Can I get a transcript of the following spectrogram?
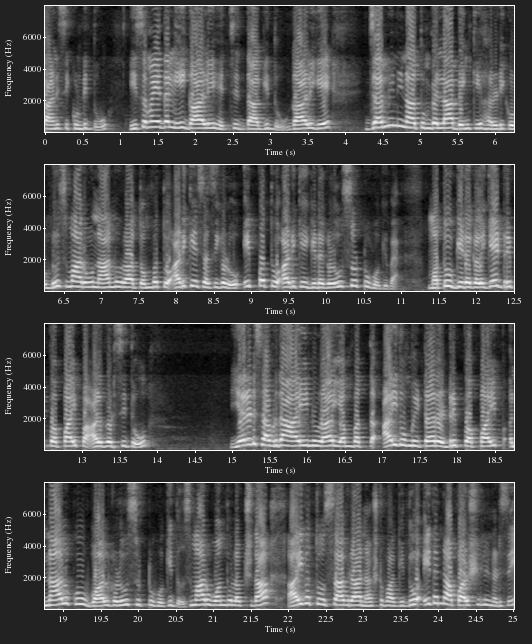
ಕಾಣಿಸಿಕೊಂಡಿದ್ದು, ಈ ಸಮಯದಲ್ಲಿ ಗಾಳಿ ಹೆಚ್ಚಿದ್ದಾಗಿದ್ದು, ಗಾಳಿಗೆ ಜಮೀನಿನ ತುಂಬೆಲ್ಲ ಬೆಂಕಿ ಹರಡಿಕೊಂಡು ಸುಮಾರು ನಾನ್ನೂರ ತೊಂಬತ್ತು ಅಡಿಕೆ ಸಸಿಗಳು, ಇಪ್ಪತ್ತು ಅಡಿಕೆ ಗಿಡಗಳು ಸುಟ್ಟು ಹೋಗಿವೆ. ಮತ್ತು ಗಿಡಗಳಿಗೆ ಡ್ರಿಪ್ ಪೈಪ್ ಅಳವಡಿಸಿದ್ದು ಎರಡು ಸಾವಿರದ ಐನೂರ ಎಂಬತ್ತ ಐದು ಮೀಟರ್ ಡ್ರಿಪ್ ಪೈಪ್ ನಾಲ್ಕು ವಾಲ್ಗಳು ಸುಟ್ಟು ಹೋಗಿದ್ದು, ಸುಮಾರು ಒಂದು ಲಕ್ಷದ ಐವತ್ತು ಸಾವಿರ ನಷ್ಟವಾಗಿದ್ದು, ಇದನ್ನ ಪರಿಶೀಲನೆ ನಡೆಸಿ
